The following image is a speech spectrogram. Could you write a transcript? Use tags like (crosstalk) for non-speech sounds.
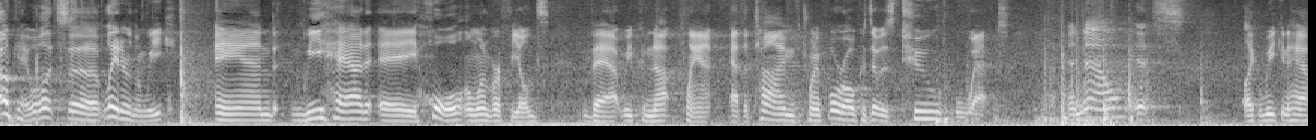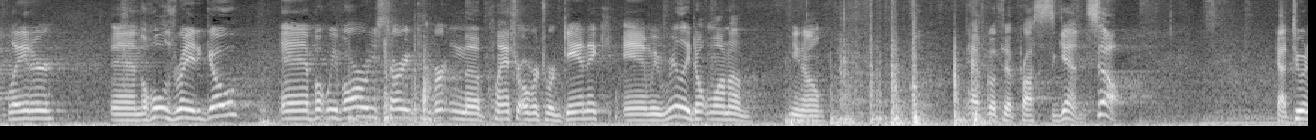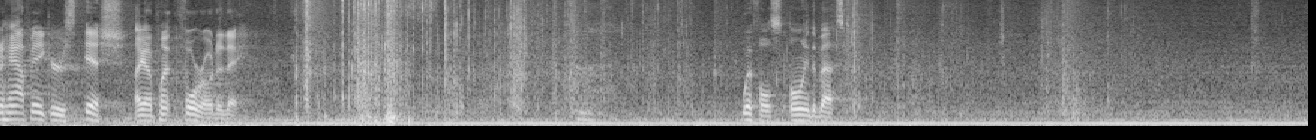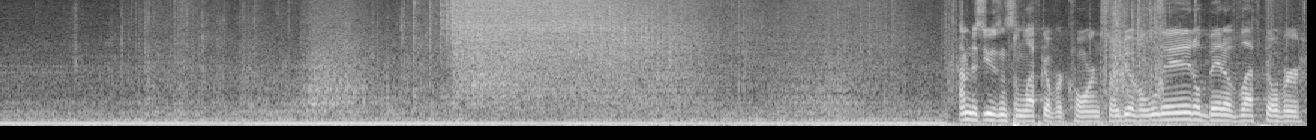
Okay, well, it's uh, later in the week, and we had a hole on one of our fields that we could not plant at the time with 24 row because it was too wet. And now it's like a week and a half later, and the hole is ready to go. And but we've already started converting the planter over to organic, and we really don't want to, you know, have to go through that process again. So, got two and a half acres ish. I got to plant four row today. Wyffels, only the best. I'm just using some leftover corn, so we do have a little bit of leftover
